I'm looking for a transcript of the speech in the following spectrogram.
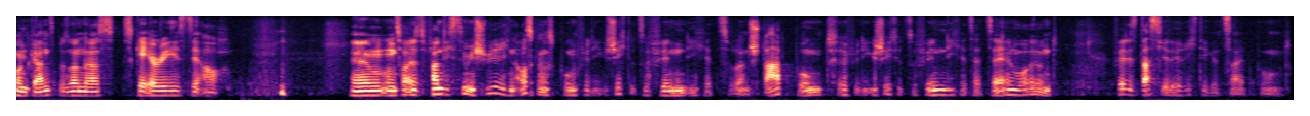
und ganz besonders scary ist sie auch. ähm, und zwar fand ich es ziemlich schwierig, einen Ausgangspunkt für die Geschichte zu finden, die ich jetzt, oder einen Startpunkt äh, für die Geschichte zu finden, die ich jetzt erzählen will. Und vielleicht ist das hier der richtige Zeitpunkt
